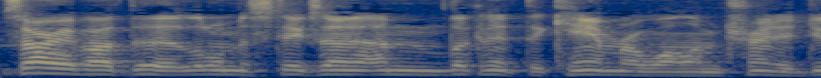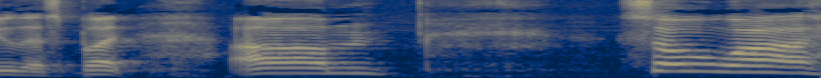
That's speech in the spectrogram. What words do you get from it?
Sorry about the little mistakes. I'm looking at the camera while I'm trying to do this, but um, so. Uh,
